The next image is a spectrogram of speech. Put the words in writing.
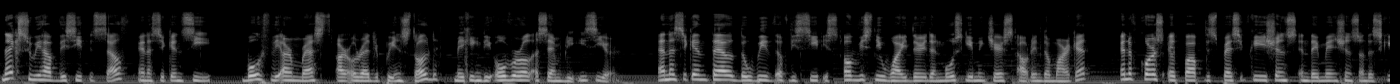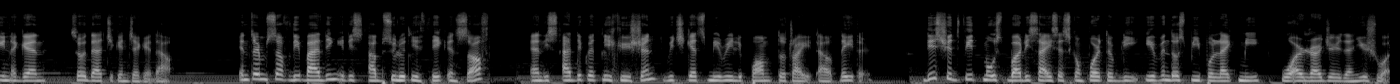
Next, we have the seat itself and as you can see, both the armrests are already pre-installed, making the overall assembly easier. And as you can tell, the width of the seat is obviously wider than most gaming chairs out in the market. And of course, I'll pop the specifications and dimensions on the screen again so that you can check it out. In terms of the padding, it is absolutely thick and soft and is adequately cushioned which gets me really pumped to try it out later. This should fit most body sizes comfortably even those people like me who are larger than usual.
